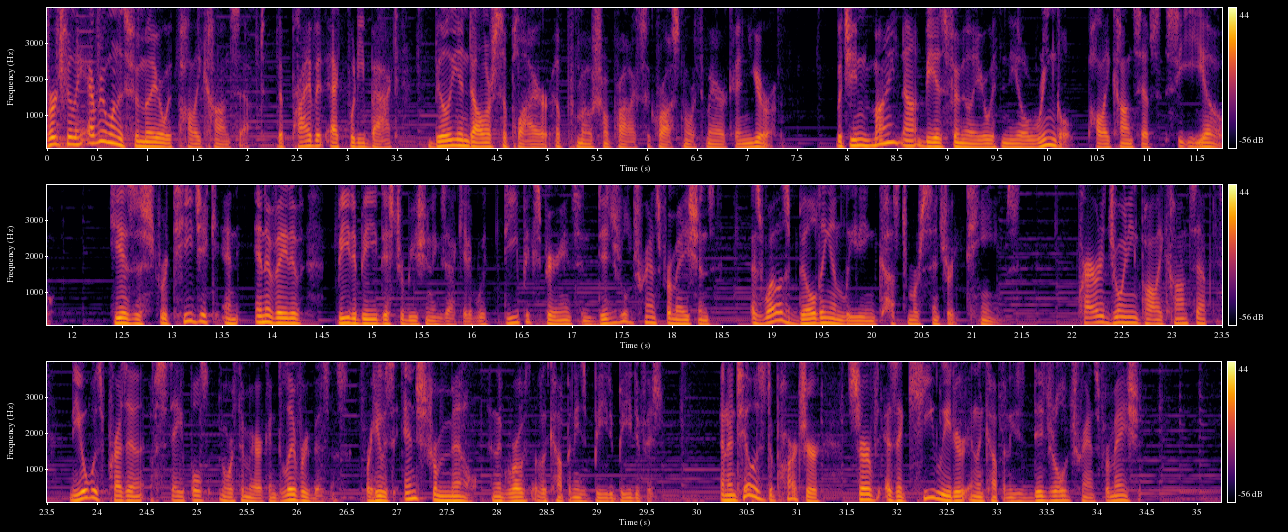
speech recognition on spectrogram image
Virtually everyone is familiar with Polyconcept, the private equity backed billion dollar supplier of promotional products across North America and Europe. But you might not be as familiar with Neil Ringel, Polyconcept's CEO. He is a strategic and innovative B2B distribution executive with deep experience in digital transformations as well as building and leading customer centric teams. Prior to joining Polyconcept, Neil was president of Staples' North American delivery business, where he was instrumental in the growth of the company's B2B division and until his departure, served as a key leader in the company's digital transformation.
